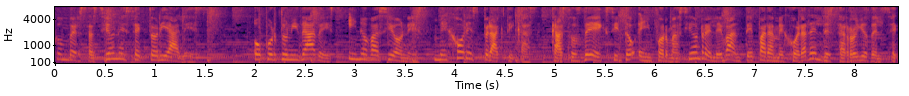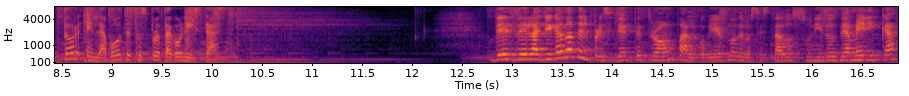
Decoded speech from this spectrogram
Conversaciones sectoriales. Oportunidades, innovaciones, mejores prácticas, casos de éxito e información relevante para mejorar el desarrollo del sector en la voz de sus protagonistas. Desde la llegada del presidente Trump al gobierno de los Estados Unidos de América,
